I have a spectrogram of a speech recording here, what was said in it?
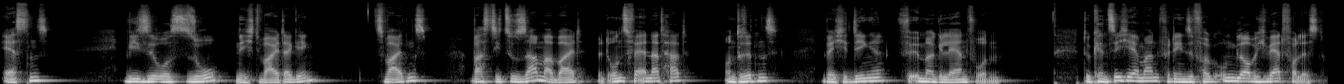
Erstens, wieso es so nicht weiterging. Zweitens, was die Zusammenarbeit mit uns verändert hat. Und drittens, welche Dinge für immer gelernt wurden. Du kennst sicher jemanden, für den diese Folge unglaublich wertvoll ist.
